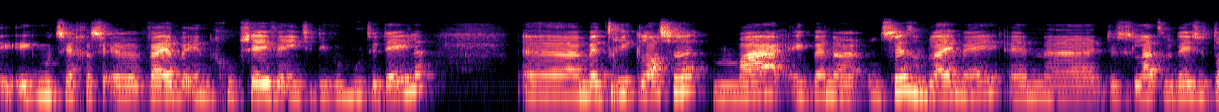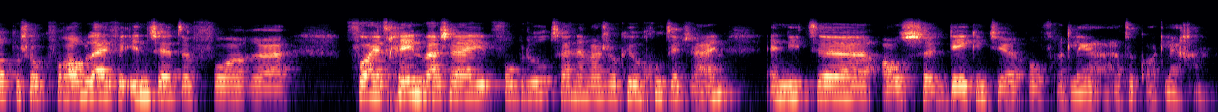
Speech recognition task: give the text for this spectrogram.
ik, ik, moet zeggen, wij hebben in groep 7 eentje die we moeten delen. Uh, met drie klassen. Maar ik ben er ontzettend blij mee. En uh, dus laten we deze toppers ook vooral blijven inzetten voor, uh, voor hetgeen waar zij voor bedoeld zijn en waar ze ook heel goed in zijn. En niet als dekentje over het lerarentekort leggen.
